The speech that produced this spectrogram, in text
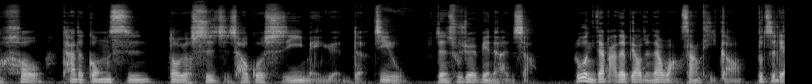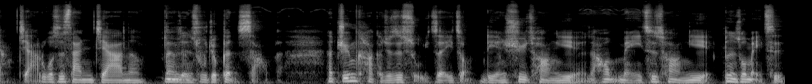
后他的公司都有市值超过十亿美元的记录，人数就会变得很少。如果你再把这个标准再往上提高，不止两家，如果是三家呢，那人数就更少了。那 Dream Clock 就是属于这一种连续创业，然后每一次创业不能说每次，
